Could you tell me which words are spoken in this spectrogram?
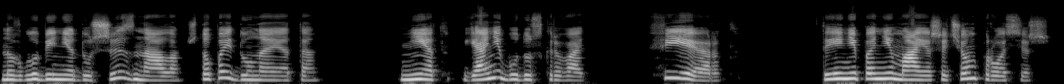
но в глубине души знала, что пойду на это. Нет, я не буду скрывать. Ферт, ты не понимаешь, о чем просишь.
